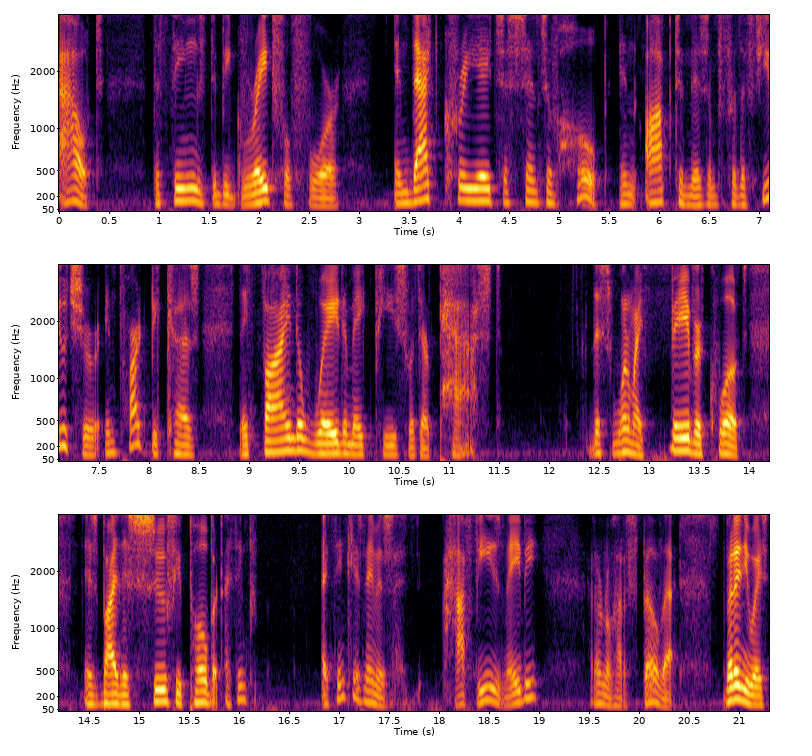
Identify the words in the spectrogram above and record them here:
out the things to be grateful for. And that creates a sense of hope and optimism for the future, in part because they find a way to make peace with their past. This one of my favorite quotes is by this Sufi poet. I think I think his name is Hafiz, maybe. I don't know how to spell that. But anyways,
